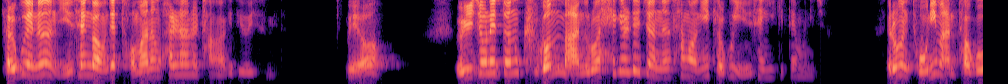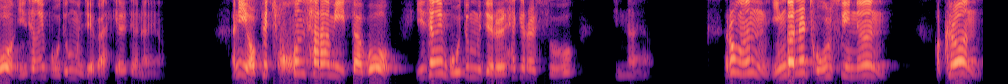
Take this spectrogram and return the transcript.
결국에는 인생 가운데 더 많은 환란을 당하게 되어 있습니다. 왜요? 의존했던 그것만으로 해결되지 않는 상황이 결국 인생이기 때문이죠. 여러분, 돈이 많다고 인생의 모든 문제가 해결되나요? 아니, 옆에 좋은 사람이 있다고 인생의 모든 문제를 해결할 수 있나요? 여러분, 인간을 도울 수 있는 그런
